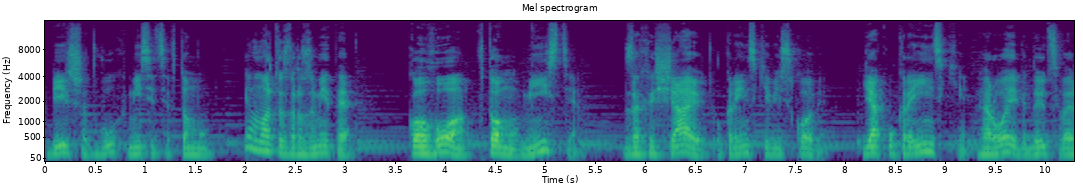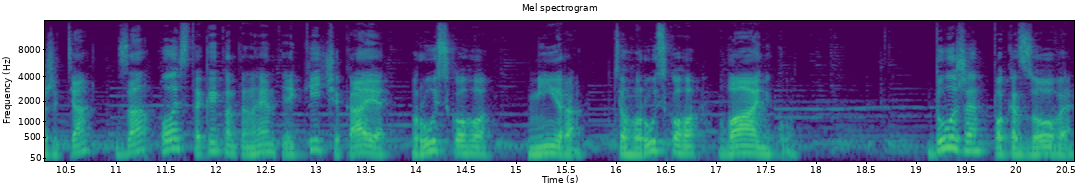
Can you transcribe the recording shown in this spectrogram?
більше двох місяців тому. І ви можете зрозуміти, кого в тому місті захищають українські військові, як українські герої віддають своє життя за ось такий контингент, який чекає руського міра, цього руського ваньку. Дуже показове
